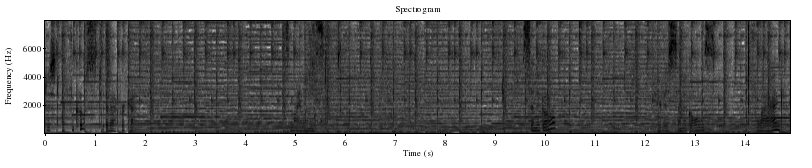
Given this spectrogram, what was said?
just off the coast of Africa. Some islands. Senegal. Here is Senegal's flag.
